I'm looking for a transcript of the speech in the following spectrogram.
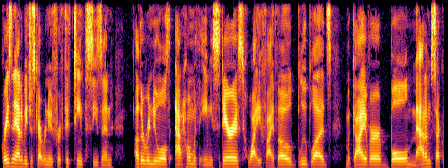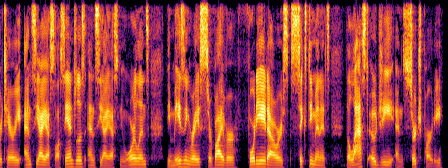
Grey's Anatomy just got renewed for a 15th season. Other renewals At Home with Amy Sedaris, Hawaii Five-O, Blue Bloods, MacGyver, Bull, Madam Secretary, NCIS Los Angeles, NCIS New Orleans, The Amazing Race, Survivor, 48 Hours, 60 Minutes, The Last OG, and Search Party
